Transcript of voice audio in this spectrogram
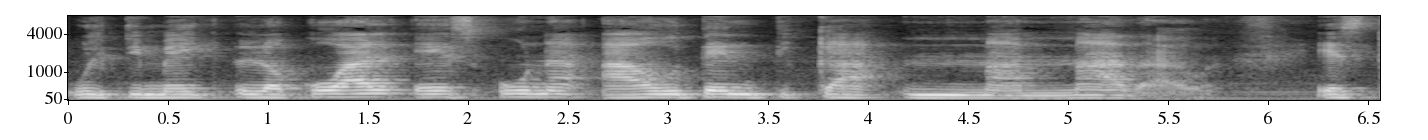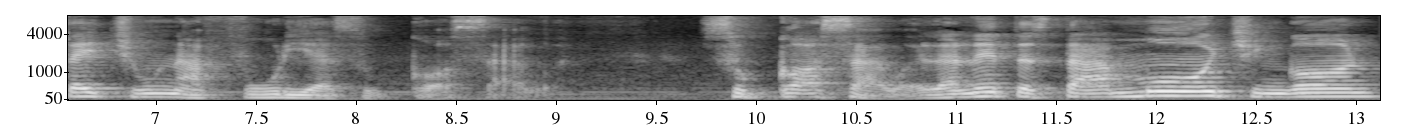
Ultimate, lo cual es una auténtica mamada. Está hecho una furia su cosa, güey su cosa, güey. La neta está muy chingón.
